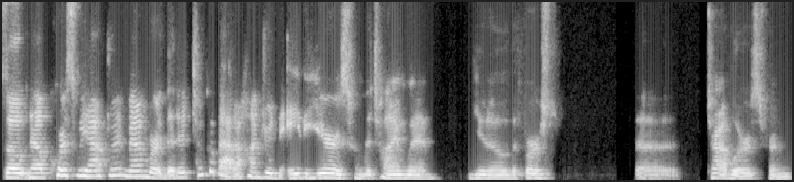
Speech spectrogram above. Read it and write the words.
So now, of course, we have to remember that it took about 180 years from the time when you know, the first uh, travelers from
